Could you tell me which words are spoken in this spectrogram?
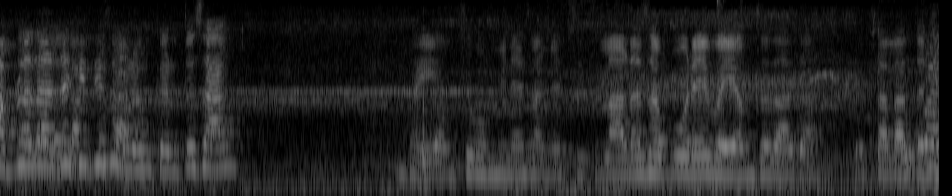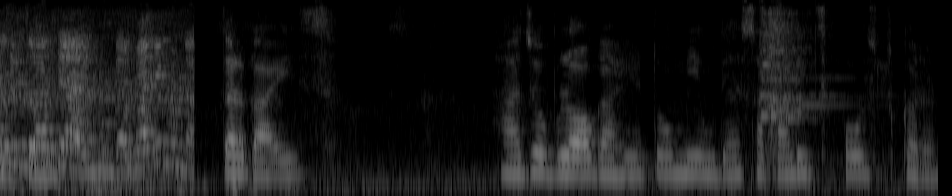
आपला दादा किती सोलं करतो सांग. भाई आमची मम्मी नाही सांगायची. लाडाचा पोर आहे भाई आमचा दादा. तर चला आता जेवतो मी. तर गाईज हा जो ब्लॉग आहे तो मी उद्या सकाळीच पोस्ट करेन.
